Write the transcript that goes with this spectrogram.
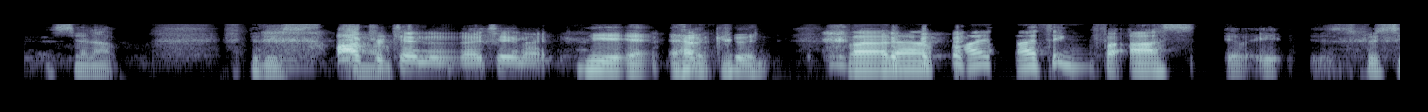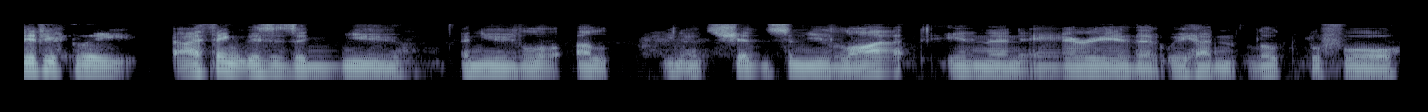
setup for this. I um, pretend to know too, mate. yeah, how good. But um, I, I think for us i- i- specifically, I think this is a new, a new, a, you know, shed some new light in an area that we hadn't looked before,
